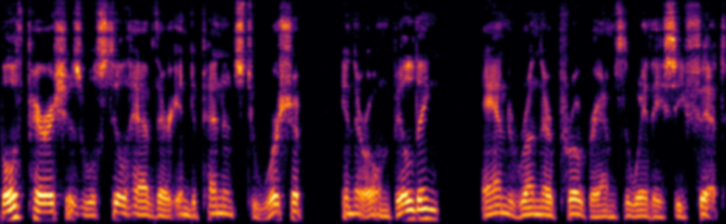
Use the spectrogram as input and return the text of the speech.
Both parishes will still have their independence to worship in their own building and run their programs the way they see fit.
